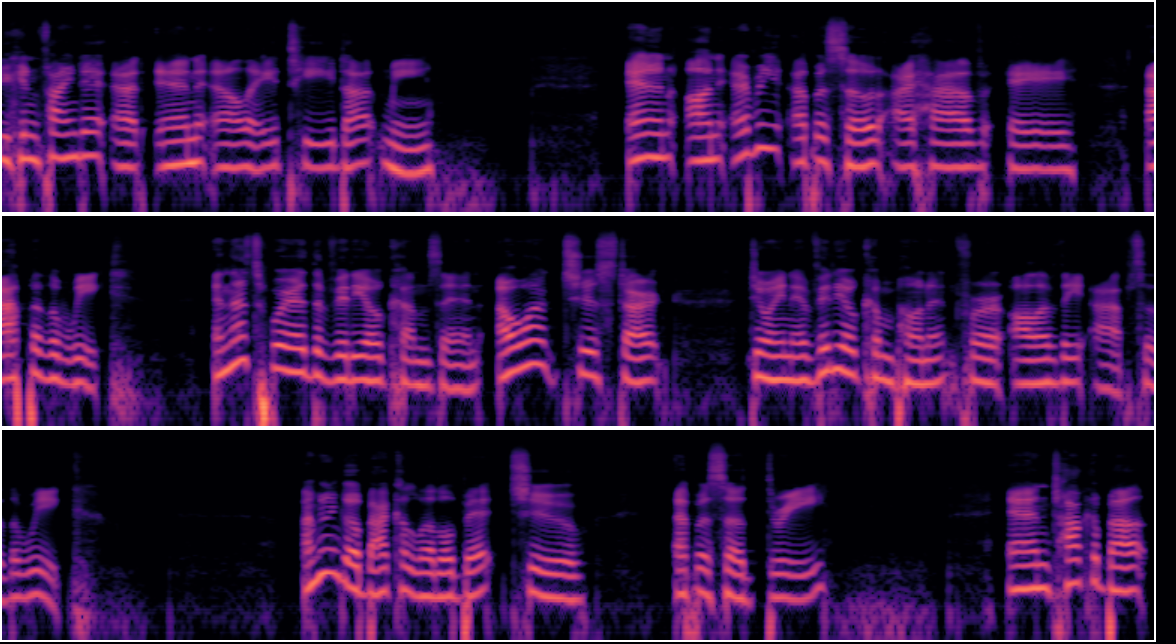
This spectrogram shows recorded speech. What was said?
You can find it at nlat.me. And on every episode, I have a app of the week. And that's where the video comes in. I want to start doing a video component for all of the apps of the week. I'm going to go back a little bit to episode three and talk about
